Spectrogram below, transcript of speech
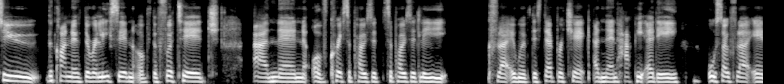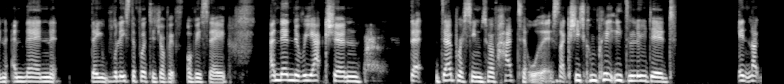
to the kind of the releasing of the footage and then of Chris supposed supposedly flirting with this Deborah chick and then Happy Eddie also flirting and then they released the footage of it obviously. And then the reaction that Deborah seems to have had to all this like she's completely deluded in like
